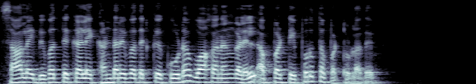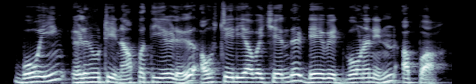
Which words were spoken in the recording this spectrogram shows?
சாலை விபத்துக்களை கண்டறிவதற்கு கூட வாகனங்களில் அப்பட்டி பொருத்தப்பட்டுள்ளது. போயிங் எழுநூற்றி நாற்பத்தி ஏழு ஆஸ்திரேலியாவைச் சேர்ந்த டேவிட் போனனின் அப்பா.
